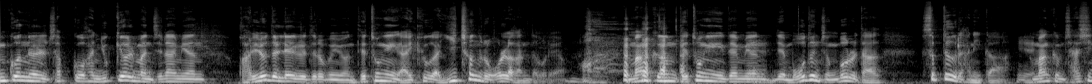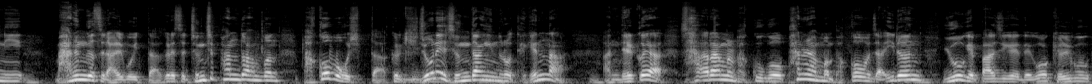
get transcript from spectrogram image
정권을 잡고 한 6개월만 지나면 관료들 얘기를 들어보면 대통령의 IQ가 2천으로 올라간다 그래요. 그만큼 대통령이 되면 예. 이제 모든 정보를 다 습득을 하니까 예. 그만큼 자신이 많은 것을 알고 있다. 그래서 정치판도 한번 바꿔보고 싶다. 그 기존의 정당인으로 되겠나? 안 될 거야. 사람을 바꾸고 판을 한번 바꿔보자. 이런 유혹에 빠지게 되고 결국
